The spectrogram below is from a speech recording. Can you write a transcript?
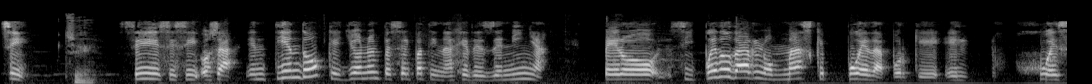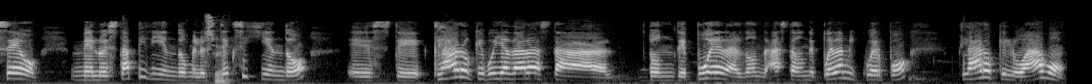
Sí. Sí. Sí, sí, sí. O sea, entiendo que yo no empecé el patinaje desde niña, pero si puedo dar lo más que pueda porque el jueceo me lo está pidiendo, me lo sí. está exigiendo, este, claro que voy a dar hasta donde pueda, donde, hasta donde pueda mi cuerpo, claro que lo hago,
